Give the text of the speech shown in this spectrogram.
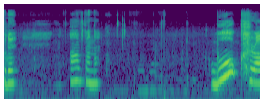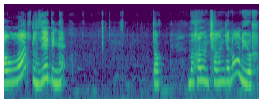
Bu ne? Aa bir tane daha. Bu krallar Lebi'ne. Çok. Bakalım çalınca ne oluyor?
